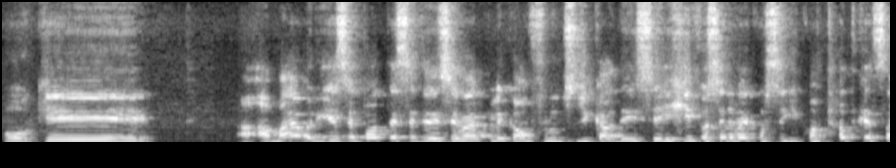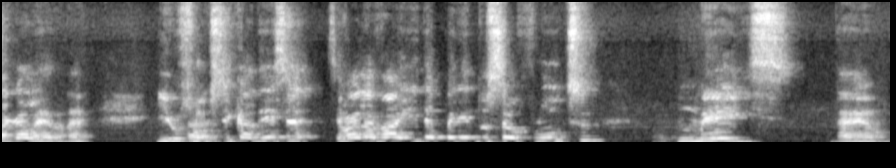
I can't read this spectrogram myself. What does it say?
Porque a, a, maioria você pode ter certeza, você vai aplicar um fluxo de cadência aí e você não vai conseguir contato com essa galera, né? E o fluxo é. de cadência, você vai levar aí, dependendo do seu fluxo, um mês, né?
